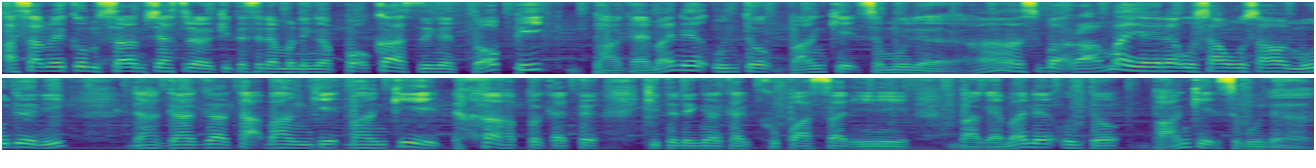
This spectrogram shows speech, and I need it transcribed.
Assalamualaikum, salam sejahtera. Kita sedang mendengar podcast dengan topik bagaimana untuk bangkit semula. Ha, sebab ramai kadang-kadang usahawan-usahawan muda ni dah gagal tak bangkit-bangkit. Apa kata kita dengarkan kupasan ini bagaimana untuk bangkit semula.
